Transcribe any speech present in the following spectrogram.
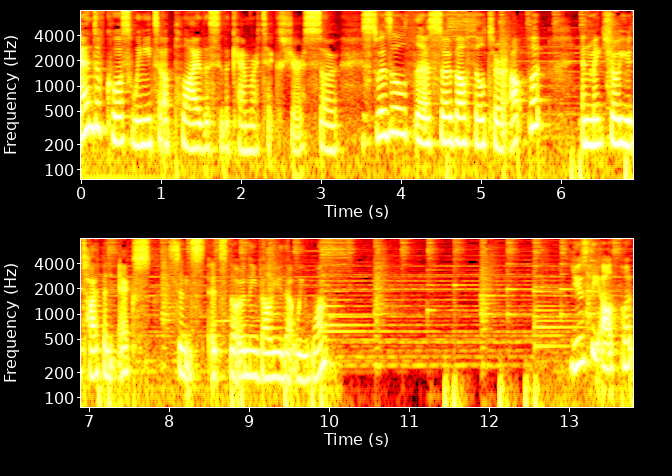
And of course, we need to apply this to the camera texture. So swizzle the Sobel filter output and make sure you type an X since it's the only value that we want. Use the output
